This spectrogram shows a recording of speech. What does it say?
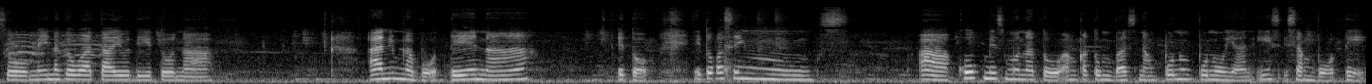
So, may nagawa tayo dito na anim na bote na ito. Ito kasing uh, cook mismo na to, ang katumbas ng punong-puno yan is isang bote.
